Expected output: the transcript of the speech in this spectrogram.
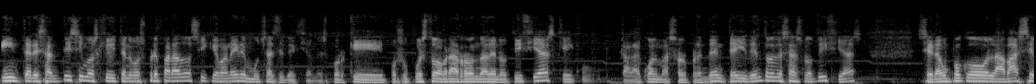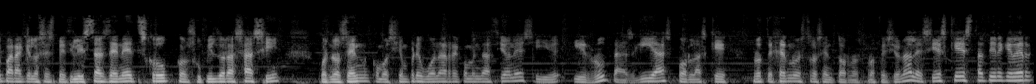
interesantísimos que hoy tenemos preparados y que van a ir en muchas direcciones, porque por supuesto habrá ronda de noticias que cada cual más sorprendente y dentro de esas noticias será un poco la base para que los especialistas de Netscope, con su píldora SASI, pues nos den, como siempre, buenas recomendaciones y, rutas, guías por las que proteger nuestros entornos profesionales. Y es que esta tiene que ver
